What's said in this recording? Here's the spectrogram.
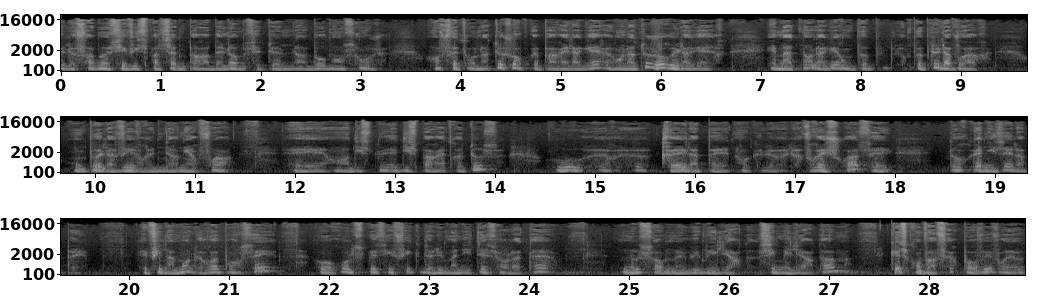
Et le fameux civis pacem parabellum, c'est un, beau mensonge. En fait, on a toujours préparé la guerre et on a toujours eu la guerre. Et maintenant, la guerre, on peut, ne peut plus la voir. On peut la vivre une dernière fois et disparaître tous ou euh, créer la paix. Donc le, vrai choix, c'est d'organiser la paix. Et finalement de repenser au rôle spécifique de l'humanité sur la Terre. Nous sommes 8 milliards, 6 milliards d'hommes. Qu'est-ce qu'on va faire pour vivre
